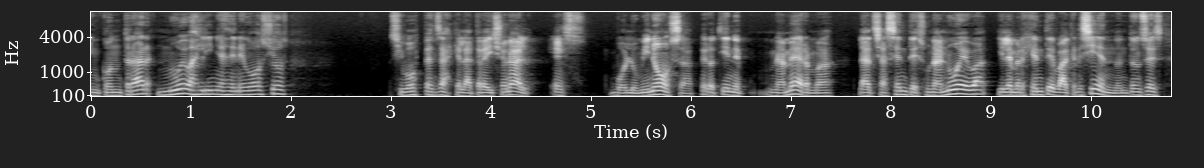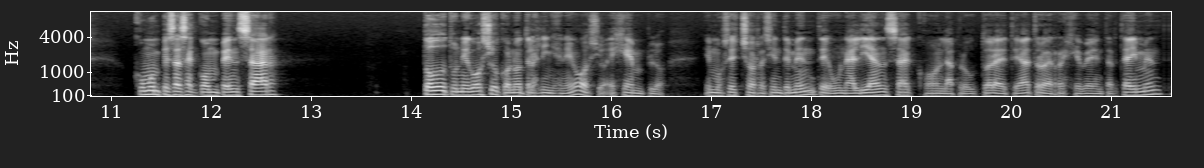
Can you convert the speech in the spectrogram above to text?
Encontrar nuevas líneas de negocios. Si vos pensás que la tradicional es voluminosa, pero tiene una merma, la adyacente es una nueva y el emergente va creciendo. Entonces, ¿cómo empezás a compensar todo tu negocio con otras líneas de negocio? Ejemplo, Hemos hecho recientemente una alianza con la productora de teatro RGB Entertainment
